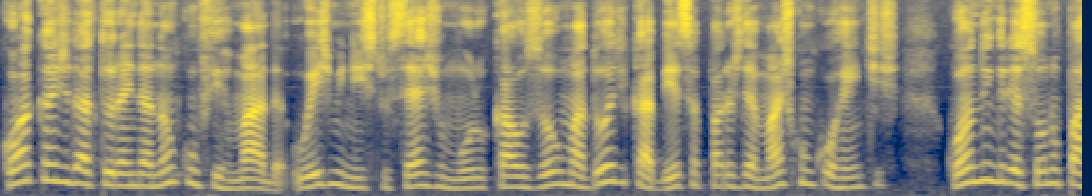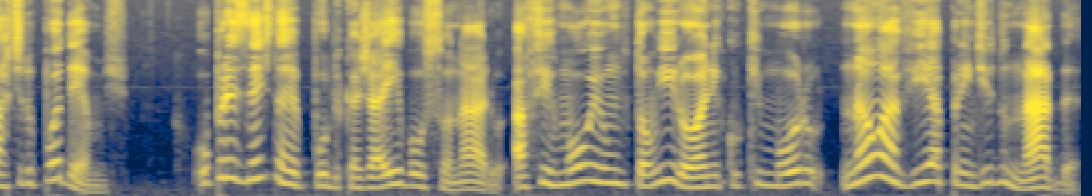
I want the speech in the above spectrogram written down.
Com a candidatura ainda não confirmada, o ex-ministro Sérgio Moro causou uma dor de cabeça para os demais concorrentes quando ingressou no partido Podemos. O presidente da República, Jair Bolsonaro, afirmou em um tom irônico que Moro não havia aprendido nada.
